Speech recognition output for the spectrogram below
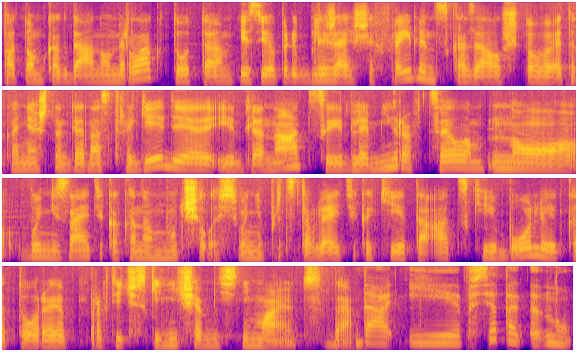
потом, когда она умерла, кто-то из ее ближайших фрейлин сказал, что это, конечно, для нас трагедия и для нации, и для мира в целом, но вы не знаете, как она мучилась, вы не представляете какие-то адские боли, которые практически ничем не снимаются, да. Да, и все так, ну, ну,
